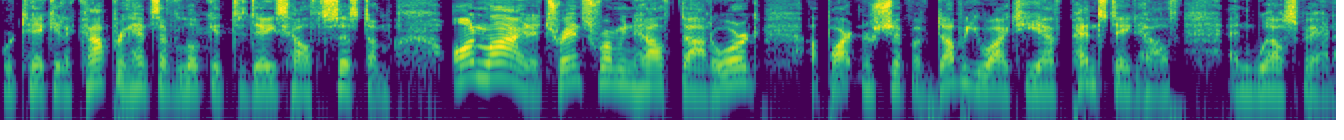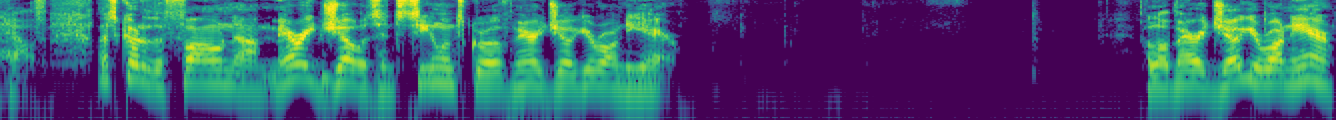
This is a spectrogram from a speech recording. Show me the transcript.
we're taking a comprehensive look at today's health system. Online at transforminghealth.org, a partnership of WITF, Penn State Health, and WellSpan Health. Let's go to the phone. Uh, Mary Jo is in Selinsgrove. Mary Jo, you're on the air. Hello, Mary Jo, you're on the air.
